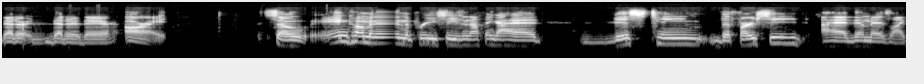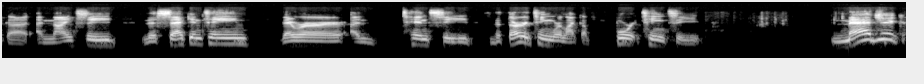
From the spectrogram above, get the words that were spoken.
that are that are there. All right. So, incoming in the preseason, I think I had this team, the first seed, I had them as like a, a ninth seed. The second team, they were a 10 seed. The third team were like a 14 seed. Magic,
